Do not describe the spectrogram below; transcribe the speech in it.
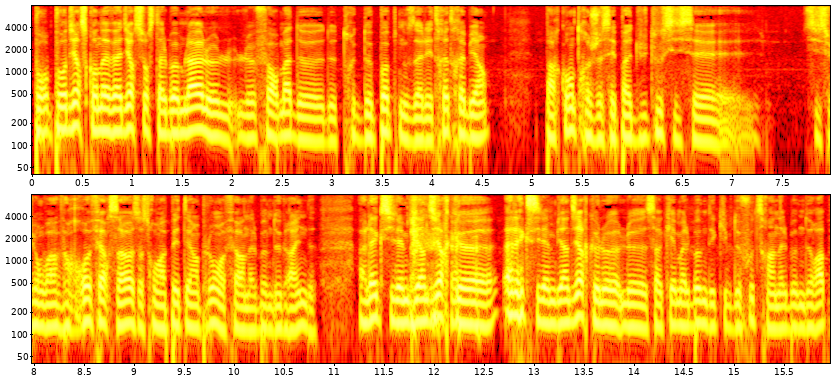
pour, pour dire ce qu'on avait à dire sur cet album-là, le, le format de, de truc de pop nous allait très très bien. Par contre, je sais pas du tout si c'est. Si, si on va refaire ça, ça se trouve on va péter un plomb, on va faire un album de grind. Alex, il aime bien dire que Alex, il aime bien dire que le, le cinquième album d'équipe de foot sera un album de rap.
